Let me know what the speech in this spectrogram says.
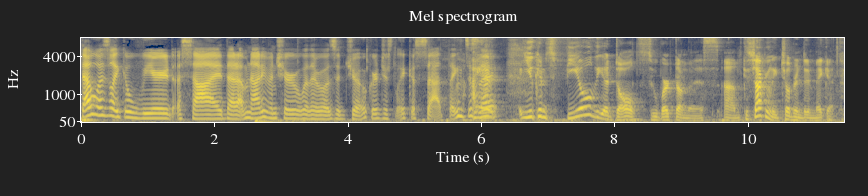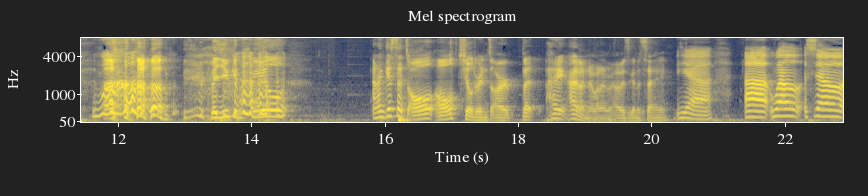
that was like a weird aside that I'm not even sure whether it was a joke or just like a sad thing to I say. had, you can feel the adults who worked on this, because shockingly, children didn't make it. Whoa. but you can feel, and I guess that's all all children's art. But I I don't know what I, I was gonna say. yeah. Uh, well, so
